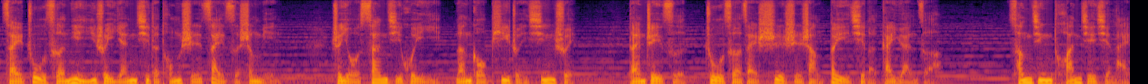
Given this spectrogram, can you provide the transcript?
在注册念遗税延期的同时再次声明，只有三级会议能够批准新税，但这次注册在事实上背弃了该原则。曾经团结起来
